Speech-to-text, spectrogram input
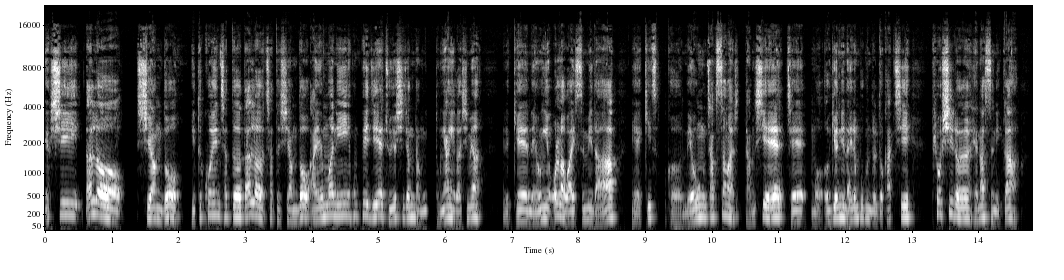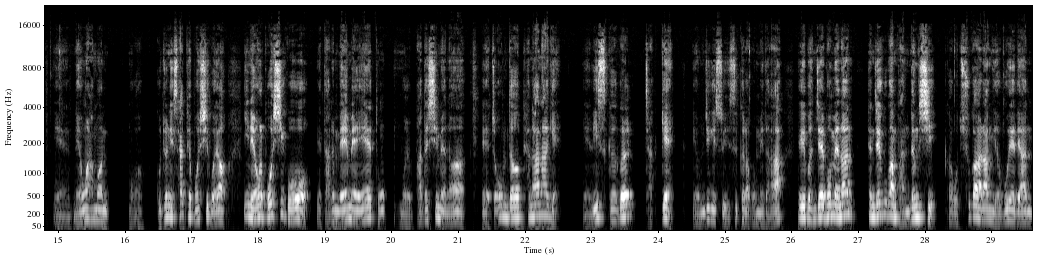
역시 달러 시황도 비트코인 차트 달러 차트 시황도 아이언머니 홈페이지에 주요 시장 동- 동향에 가시면 이렇게 내용이 올라와 있습니다. 예, 기, 그 내용 작성할 당시에 제 뭐 의견이나 이런 부분들도 같이 표시를 해놨으니까 예, 내용을 한번 뭐 꾸준히 살펴보시고요. 이 내용을 보시고 예, 다른 매매에 도움을 받으시면은 예, 조금 더 편안하게 예, 리스크를 작게 예, 움직일 수 있을 거라 봅니다. 여기 먼저 보면은 현재 구간 반등 시하고 추가랑 여부에 대한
